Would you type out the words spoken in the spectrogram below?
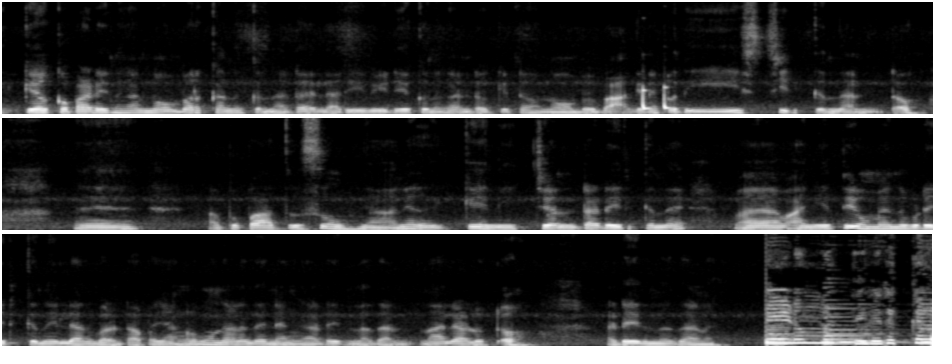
ഇക്കൊക്കെ പാടേന്ന് കാണും നോമ്പ് ഇറക്കാൻ നിൽക്കുന്ന കേട്ടോ. എല്ലാവരും ഈ വീഡിയോ ഒക്കെ ഒന്ന് കണ്ടോക്കിട്ടോ. നോമ്പ് ഭാഗ്യനെ പ്രതീക്ഷിച്ചിരിക്കുന്നുണ്ടോ? അപ്പോൾ പാത്തൂസും ഞാൻ ഇക്ക എണീച്ചണ്ടടെ ഇരിക്കുന്നത് അനിയത്തി ഉമ്മയൊന്നും ഇവിടെ ഇരിക്കുന്നില്ല എന്ന് പറഞ്ഞിട്ടോ. അപ്പോൾ ഞങ്ങൾ മൂന്നാളും തന്നെ അങ്ങ് അവിടെ ഇരുന്നതാണ്. നാലാളും കേട്ടോ അവിടെ ഇരുന്നതാണ്. തിരക്കല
